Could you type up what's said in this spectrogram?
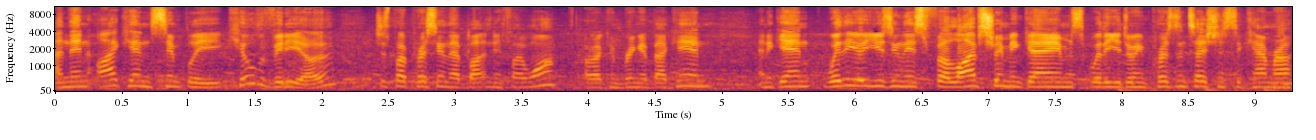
And then I can simply kill the video just by pressing that button if I want, or I can bring it back in and again, whether you're using this for live streaming games, whether you're doing presentations to camera,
